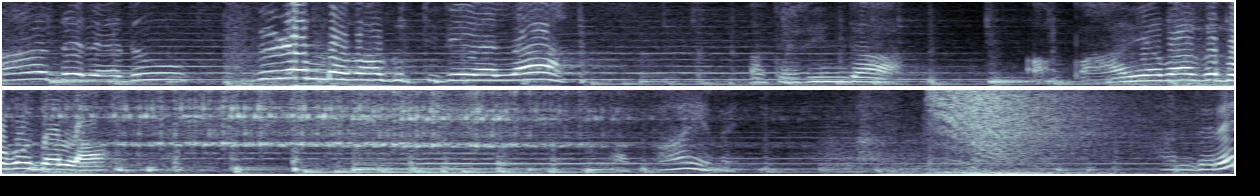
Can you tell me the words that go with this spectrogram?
ಆದರೆ ಅದು ವಿಳಂಬವಾಗುತ್ತಿದೆಯಲ್ಲ? ಅದರಿಂದ ಅಪಾಯವಾಗಬಹುದಲ್ಲ? ಅಪಾಯವೇ? ಅಂದರೆ?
